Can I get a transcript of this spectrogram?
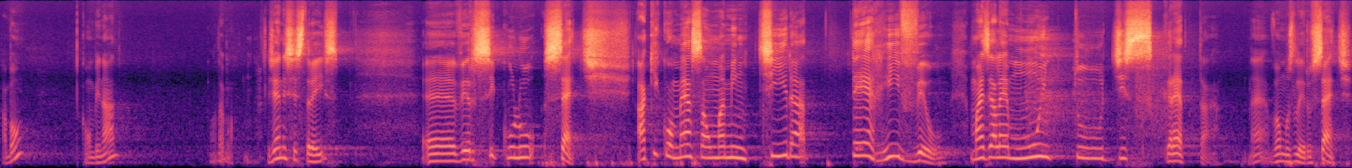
Tá bom? Combinado? Então, tá bom. Gênesis 3, é, versículo 7. Aqui começa uma mentira terrível, mas ela é muito discreta. Né? Vamos ler o 7.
